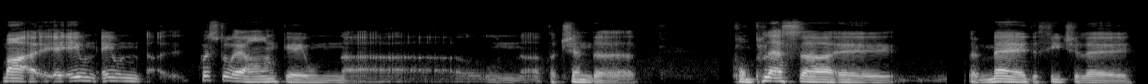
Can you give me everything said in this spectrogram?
Ma è, è, un, è un, questo è anche un, una faccenda complessa e per me è difficile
